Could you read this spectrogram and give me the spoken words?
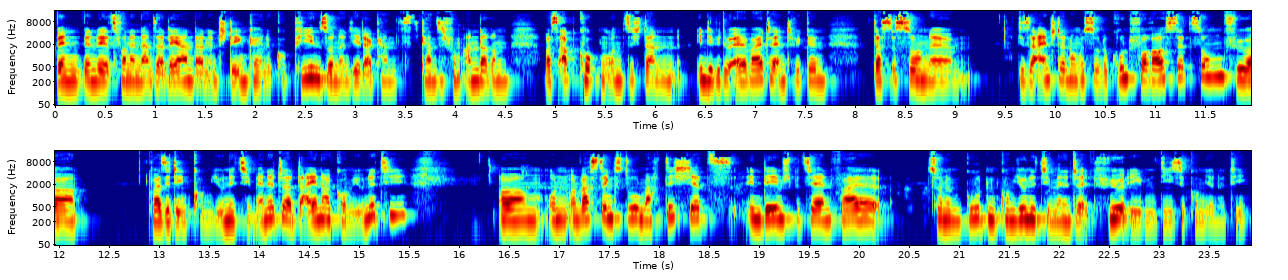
wenn, wenn wir jetzt voneinander lernen, dann entstehen keine Kopien, sondern jeder kann, kann sich vom anderen was abgucken und sich dann individuell weiterentwickeln. Das ist so eine, diese Einstellung ist so eine Grundvoraussetzung für quasi den Community Manager deiner Community. Ähm, und, und was denkst du, macht dich jetzt in dem speziellen Fall zu einem guten Community Manager für eben diese Community?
